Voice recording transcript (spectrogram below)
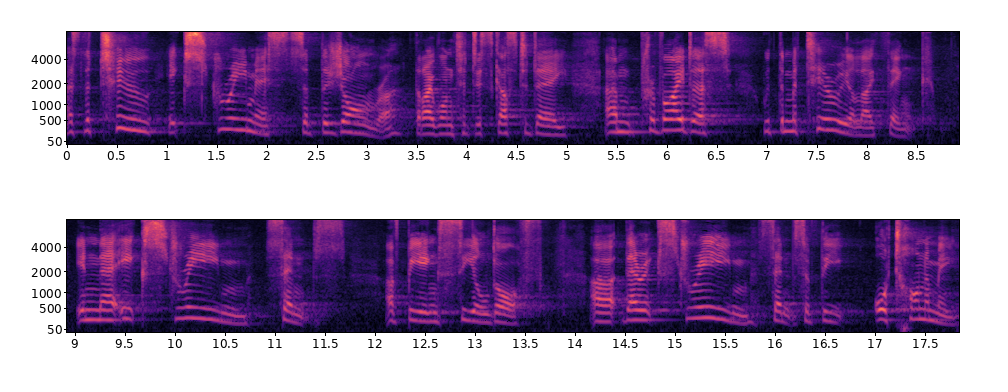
as the two extremists of the genre that I want to discuss today um, provide us with the material, I think, in their extreme sense of being sealed off, uh, their extreme sense of the autonomy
